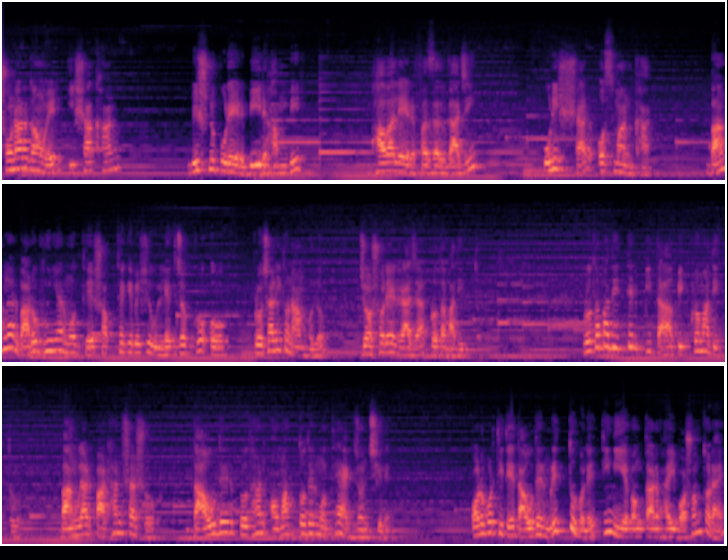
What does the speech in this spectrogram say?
সোনারগাঁওয়ের ঈশা খান, বিষ্ণুপুরের বীর হাম্বির, ভাওয়ালের ফজল গাজী, উড়িষ্যার ওসমান খান। বাংলার বারো ভূঁইয়ার মধ্যে সবথেকে বেশি উল্লেখযোগ্য ও প্রচারিত নাম হল যশোরের রাজা প্রতাপাদিত্য। প্রতাপাদিত্যের পিতা বিক্রমাদিত্য, বাংলার পাঠান শাসক দাউদের প্রধান অমাত্যদের মধ্যে একজন ছিলেন। পরবর্তীতে দাউদের মৃত্যু হলে তিনি এবং তার ভাই বসন্ত রায়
